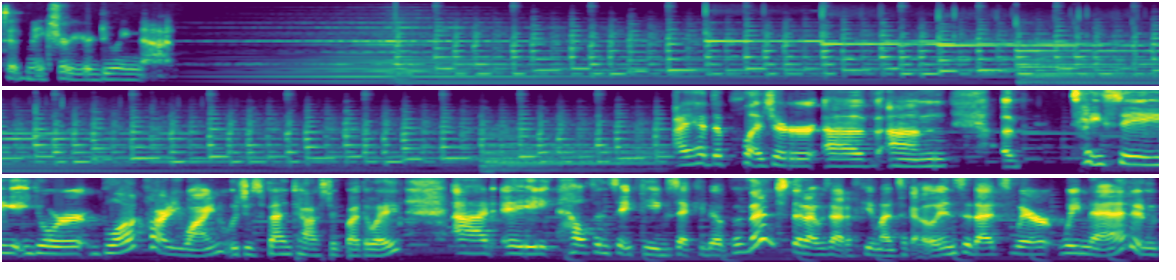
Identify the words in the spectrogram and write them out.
to make sure you're doing that. I had the pleasure of, um, of tasting your block party wine, which is fantastic, by the way, at a health and safety executive event that I was at a few months ago. And so that's where we met and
